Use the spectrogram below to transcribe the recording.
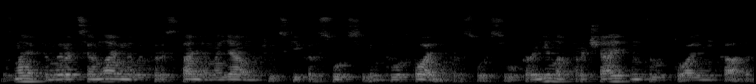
знаєте, нераціональне використання наявних людських ресурсів, інтелектуальних ресурсів. Україна втрачає інтелектуальні кадри.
